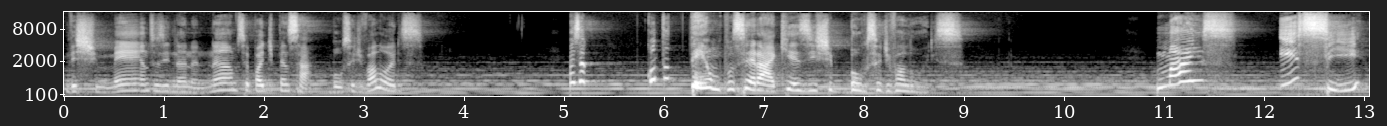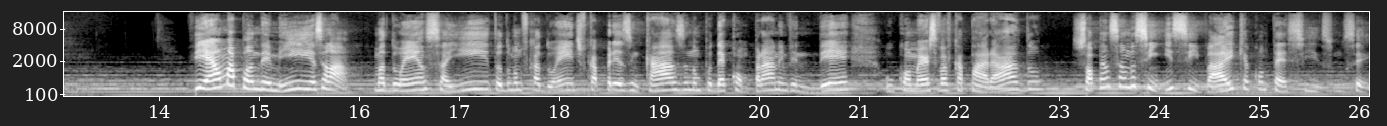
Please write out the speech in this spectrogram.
investimentos e nananã, você pode pensar, bolsa de valores. Mas há quanto tempo será que existe bolsa de valores? Mas e se vier uma pandemia, sei lá, uma doença aí, todo mundo ficar doente, ficar preso em casa, não puder comprar nem vender, o comércio vai ficar parado. Só pensando assim, e se vai que acontece isso? Não sei.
